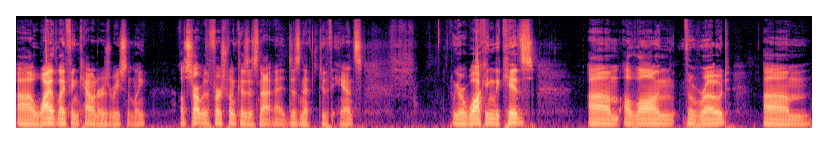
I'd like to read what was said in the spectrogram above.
uh, wildlife encounters recently. I'll start with the first one because it's not it doesn't have to do with ants. We were walking the kids um, along the road, um,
